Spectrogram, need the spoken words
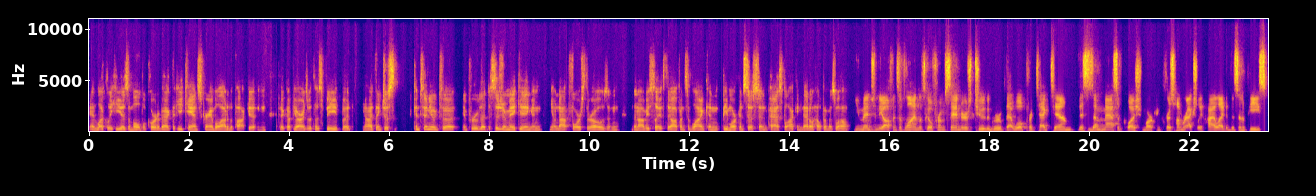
and luckily he is a mobile quarterback that he can scramble out of the pocket and pick up yards with his feet. But you know, I think just continuing to improve that decision making and you know not force throws. And then obviously if the offensive line can be more consistent pass blocking that'll help him as well. You mentioned the offensive line. Let's go from sanders to the group that will protect him. This is a massive question mark and chris hummer actually highlighted this in a piece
